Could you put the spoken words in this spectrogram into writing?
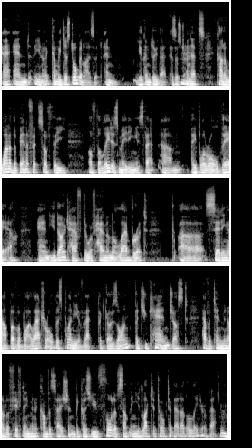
and you know, can we just organise it? And you can do that as a, mm. and that's kind of one of the benefits of the of the leaders meeting is that um, people are all there, and you don't have to have had an elaborate uh, setting up of a bilateral. There's plenty of that that goes on, but you can just have a 10 minute or 15 minute conversation because you've thought of something you'd like to talk to that other leader about. Mm.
